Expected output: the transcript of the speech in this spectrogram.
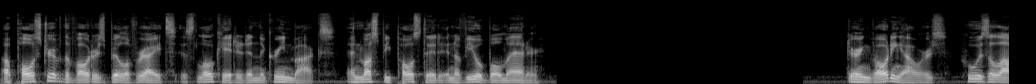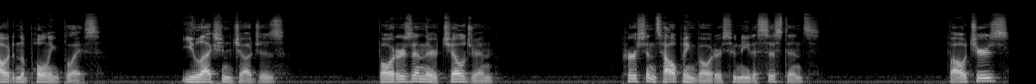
A poster of the voter's Bill of Rights is located in the green box and must be posted in a viewable manner. During voting hours, who is allowed in the polling place? Election judges, voters and their children, persons helping voters who need assistance, vouchers,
